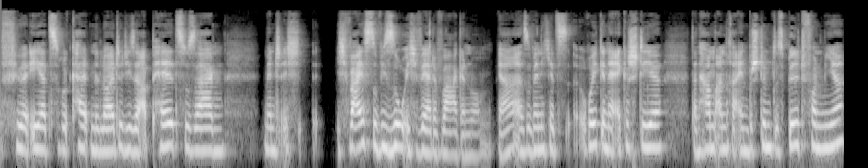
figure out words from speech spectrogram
für eher zurückhaltende Leute dieser Appell zu sagen, Mensch, ich, ich weiß sowieso, ich werde wahrgenommen. Ja, also wenn ich jetzt ruhig in der Ecke stehe, dann haben andere ein bestimmtes Bild von mir,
